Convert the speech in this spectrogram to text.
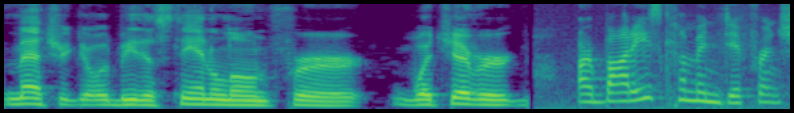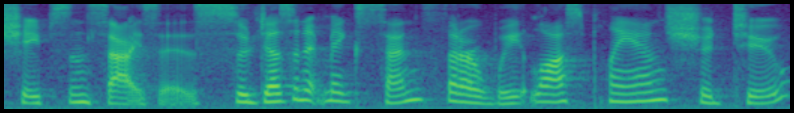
Metrc, it would be the standalone for whichever. Our bodies come in different shapes and sizes, so doesn't it make sense that our weight loss plans should too?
